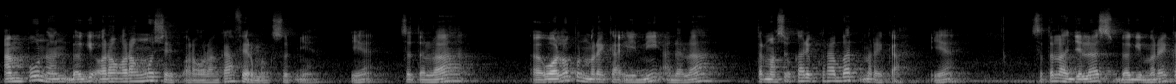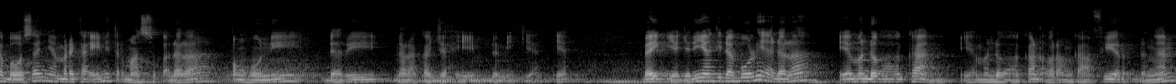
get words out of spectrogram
ampunan bagi orang-orang musyrik, orang-orang kafir maksudnya, ya. Setelah e, walaupun mereka ini adalah termasuk karib kerabat mereka, ya. Setelah jelas bagi mereka bahwasanya mereka ini termasuk adalah penghuni dari neraka jahim demikian, ya. Baik ya, jadi yang tidak boleh adalah ya mendoakan, ya mendoakan orang kafir dengan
